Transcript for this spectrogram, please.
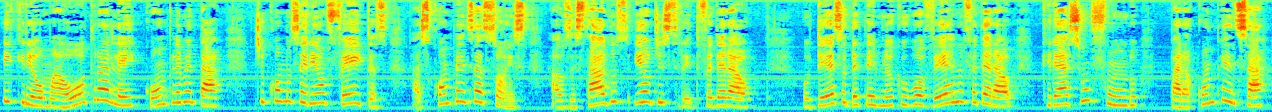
e criou uma outra lei complementar de como seriam feitas as compensações aos estados e ao Distrito Federal. O texto determinou que o governo federal criasse um fundo para compensar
